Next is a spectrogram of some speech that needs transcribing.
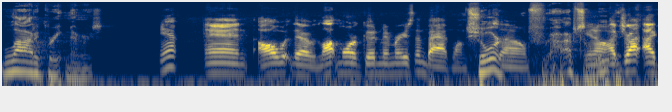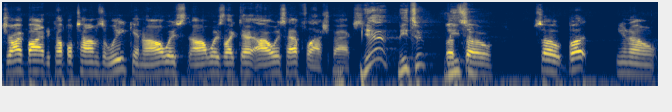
A lot of great memories. Yeah, and all there are a lot more good memories than bad ones. Sure, So F- you know, I drive I drive by it a couple times a week, and I always I always like to I always have flashbacks. yeah, me too. But me too. so so but you know,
